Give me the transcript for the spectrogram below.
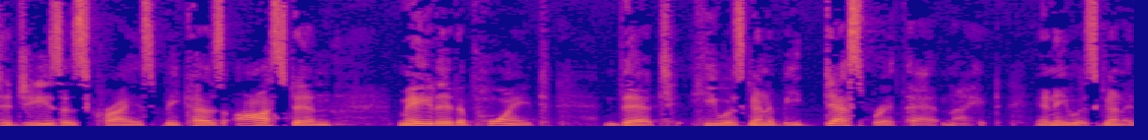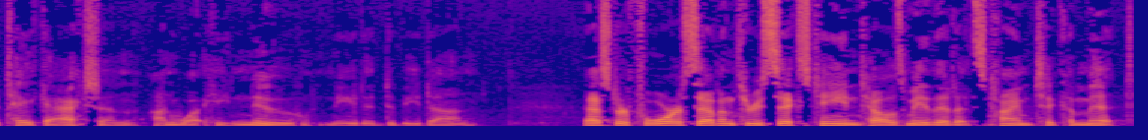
to Jesus Christ because Austin made it a point that he was going to be desperate that night and he was going to take action on what he knew needed to be done. Esther 4 7 through 16 tells me that it's time to commit.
